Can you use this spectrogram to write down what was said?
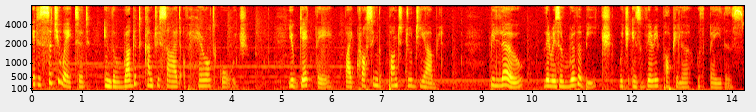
It is situated in the rugged countryside of Hérault Gorge. You get there by crossing the Pont du Diable. Below there is a river beach which is very popular with bathers.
